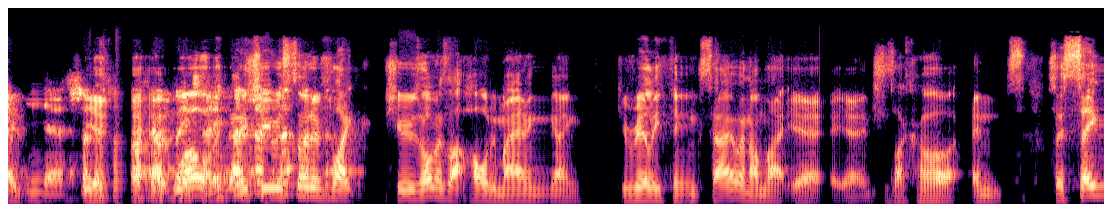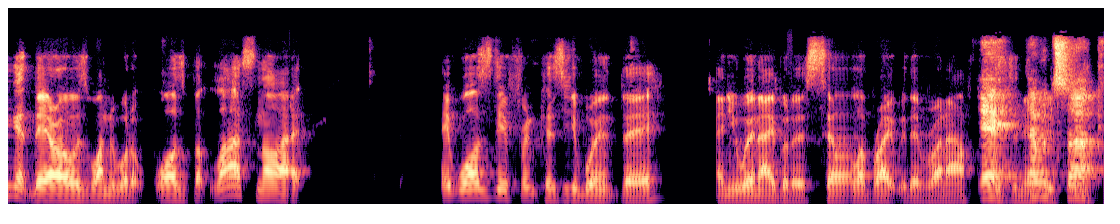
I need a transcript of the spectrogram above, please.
mate. Yeah. Shut yeah. the fuck up, well, no, she was sort of like she was almost like holding my hand and going, "Do you really think so?" And I'm like, "Yeah, yeah." And she's like, "Oh," and so seeing it there, I always wondered what it was. But last night, it was different because you weren't there and you weren't able to celebrate with everyone afterwards. Yeah, and that would suck.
